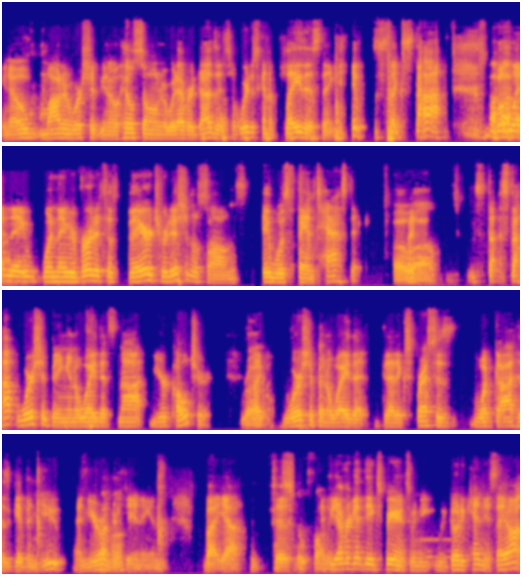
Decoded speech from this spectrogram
you know modern worship you know hillsong or whatever does it. So we're just going to play this thing. It was like stop. But when they when they reverted to their traditional songs it was fantastic oh wow st- stop worshiping in a way that's not your culture. Right. Like worship in a way that that expresses what god has given you and your uh-huh. understanding. And but yeah, to, so if you ever get the experience when you we go to Kenya, say, "Oh,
